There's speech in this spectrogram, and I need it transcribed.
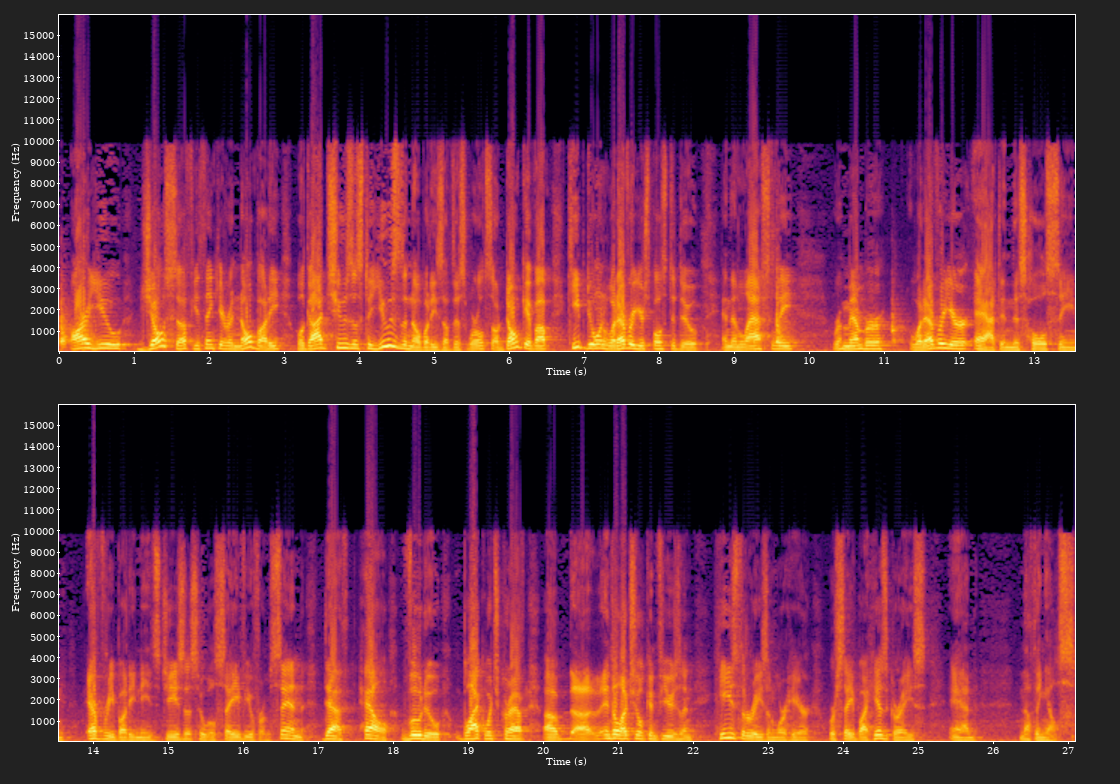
Are you Joseph? You think you're a nobody? Well, God chooses to use the nobodies of this world, so don't give up. Keep doing whatever you're supposed to do. And then lastly, remember whatever you're at in this whole scene, everybody needs Jesus who will save you from sin, death, hell, voodoo, black witchcraft, uh, uh, intellectual confusion. He's the reason we're here. We're saved by His grace and nothing else.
